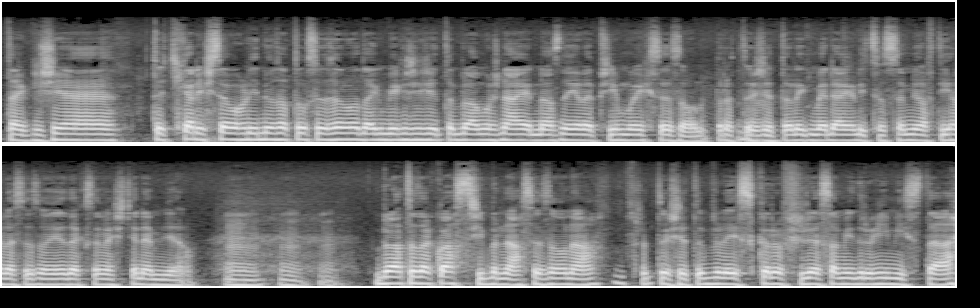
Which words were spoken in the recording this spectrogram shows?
takže teďka, když se ohlídnu za tou sezónu, tak bych řekl, že to byla možná jedna z nejlepších mojich sezon, protože mm. tolik medailí, co jsem měl v téhle sezóně, tak jsem ještě neměl. Mm, mm, mm. Byla to taková stříbrná sezóna, protože to byly skoro všude samý druhý místa,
